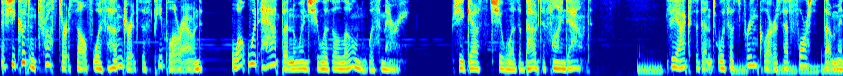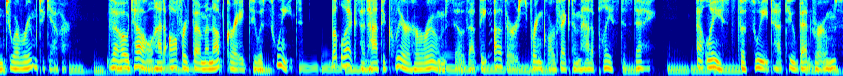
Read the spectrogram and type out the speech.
If she couldn't trust herself with hundreds of people around, what would happen when she was alone with Mary? She guessed she was about to find out. The accident with the sprinklers had forced them into a room together. The hotel had offered them an upgrade to a suite, but Lex had had to clear her room so that the other sprinkler victim had a place to stay. At least the suite had two bedrooms,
